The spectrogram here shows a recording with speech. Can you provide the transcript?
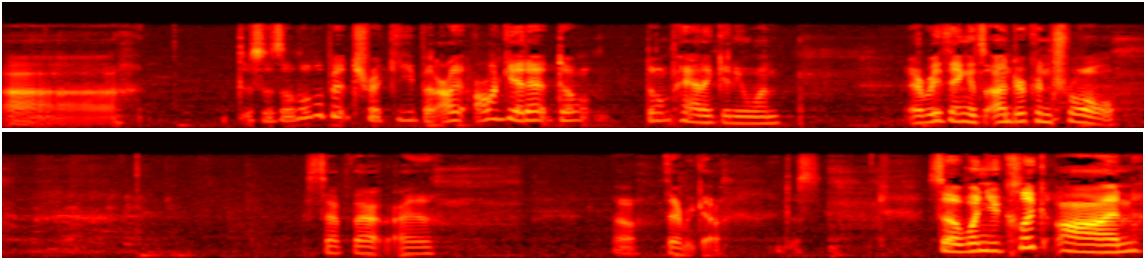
uh, this is a little bit tricky, but I, I'll get it. Don't don't panic, anyone. Everything is under control. Except that I. Oh, there we go. Just, so when you click on,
